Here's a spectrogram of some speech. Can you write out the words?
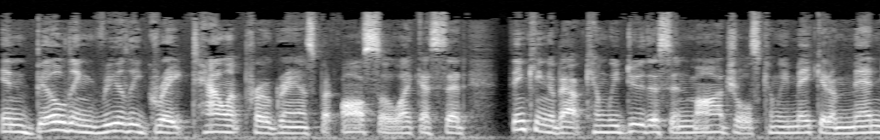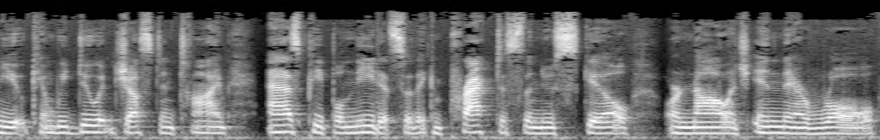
in building really great talent programs, but also, like I said, thinking about can we do this in modules? Can we make it a menu? Can we do it just in time as people need it so they can practice the new skill or knowledge in their role?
